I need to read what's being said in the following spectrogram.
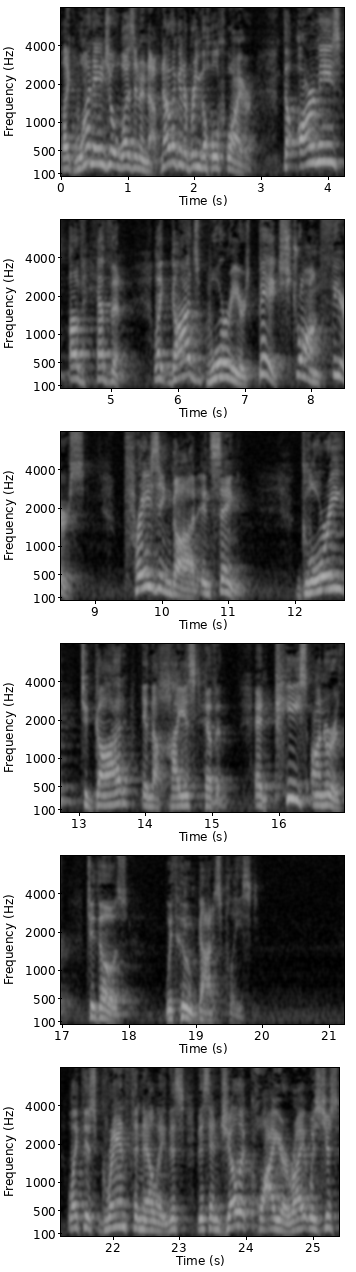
Like one angel wasn't enough. Now they're going to bring the whole choir. The armies of heaven, like God's warriors, big, strong, fierce, praising God and singing, Glory to God in the highest heaven, and peace on earth to those with whom God is pleased. Like this grand finale, this, this angelic choir, right, was just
